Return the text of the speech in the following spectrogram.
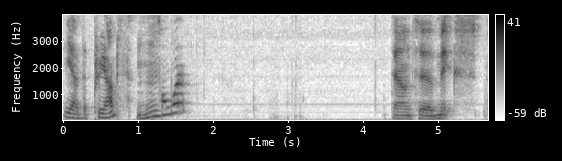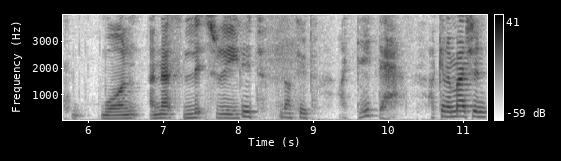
yeah, the preamps Mhm. somewhere. Down to mix one, and that's literally. It, that's it. I dig that. I can imagine.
